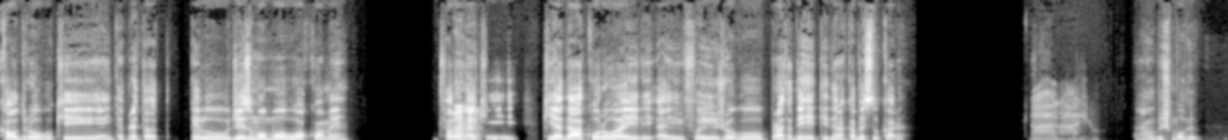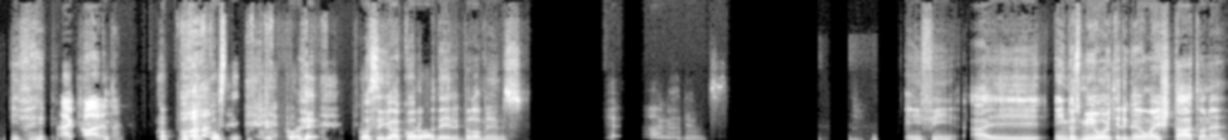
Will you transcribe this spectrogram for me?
Khal Drogo, que é interpretado pelo Jason Momoa, o Aquaman, falou, né, Aham. que, que ia dar a coroa a ele. Aí foi e jogou prata derretida na cabeça do cara. Caralho. Ah, o bicho morreu. Enfim, É claro, né? co- consi- co- conseguiu a coroa dele, pelo menos. Ai, meu Deus. Enfim, aí em 2008 ele ganhou uma estátua, né?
